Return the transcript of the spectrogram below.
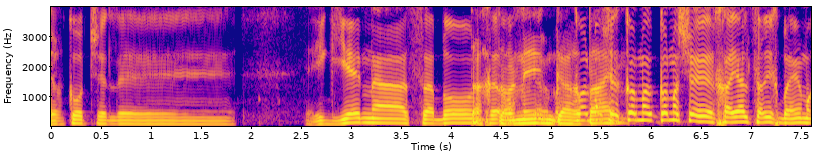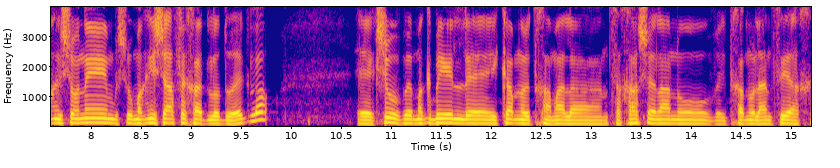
ערכות של אה, היגיינה, סבון, תחתונים, כל מה גרביים. ש- כל מה- כל מה שחייל צריך בימים הראשונים, שהוא מרגיש שאף אחד לא דואג לו. אה, שוב, במקביל הקמנו את חמ"ל ההנצחה שלנו והתחלנו להנציח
